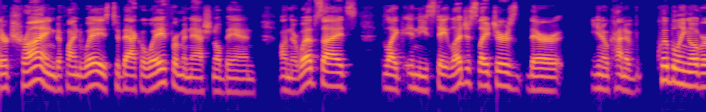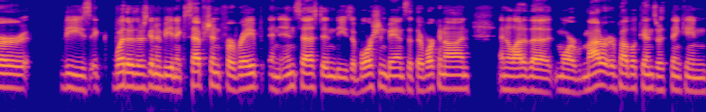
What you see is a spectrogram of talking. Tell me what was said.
They're trying to find ways to back away from a national ban on their websites, like in these state legislatures, they're you know kind of quibbling over these whether there's going to be an exception for rape and incest in these abortion bans that they're working on. And a lot of the more moderate republicans are thinking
